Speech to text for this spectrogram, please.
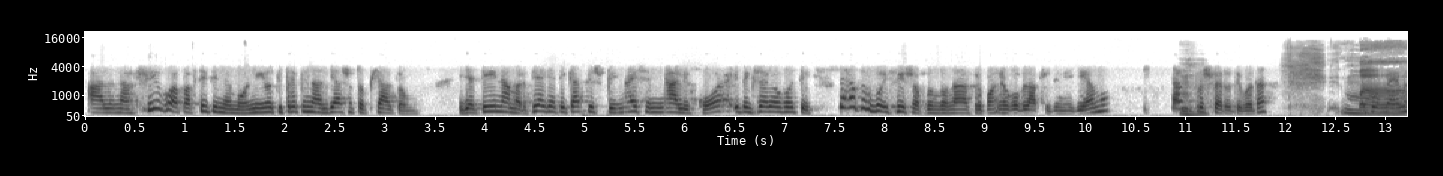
αλλά να φύγω από αυτή την αιμονή ότι πρέπει να αδειάσω το πιάτο μου. Γιατί είναι αμαρτία, γιατί κάποιος πεινάει σε μια άλλη χώρα ή δεν ξέρω εγώ τι. Δεν θα τον βοηθήσω αυτόν τον άνθρωπο αν εγώ βλάψω την υγεία μου. Δεν προσφέρω τίποτα. Μα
